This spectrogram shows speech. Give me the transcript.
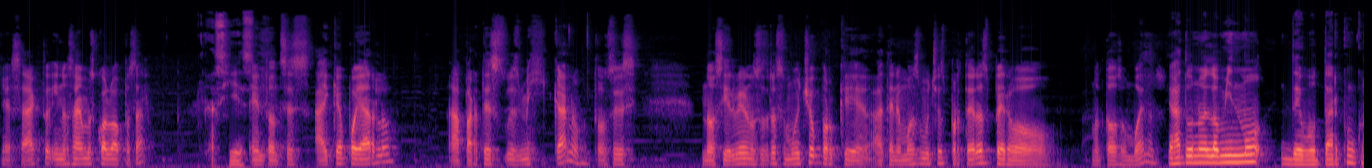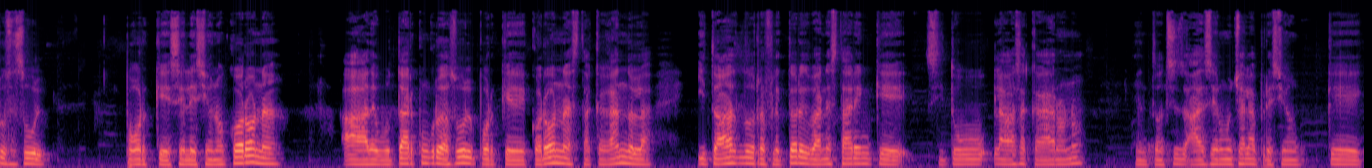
Exacto, y no sabemos cuál va a pasar. Así es. Entonces hay que apoyarlo. Aparte es, mexicano, entonces nos sirve a nosotros mucho porque ah, tenemos muchos porteros, pero no todos son buenos. Fíjate, no es lo mismo debutar con Cruz Azul porque se lesionó Corona a debutar con Cruz Azul porque Corona está cagándola y todos los reflectores van a estar en que si tú la vas a cagar o no. Entonces ha de ser mucha la presión que,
